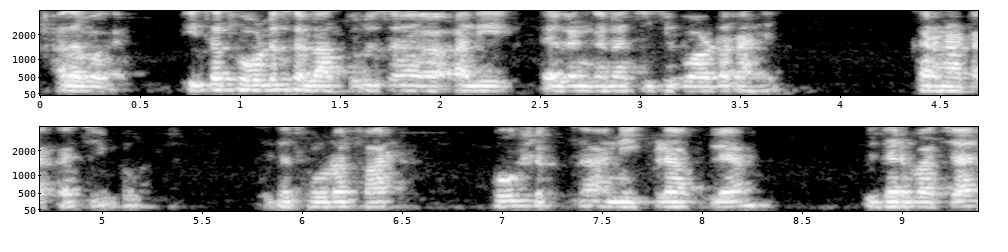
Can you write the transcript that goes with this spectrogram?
आता बघा इथं थोडस लातूरचं आणि तेलंगणाची जी बॉर्डर आहे कर्नाटकाची तिथं थोडंफार होऊ शकतं. आणि इकडे आपल्या विदर्भाच्या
